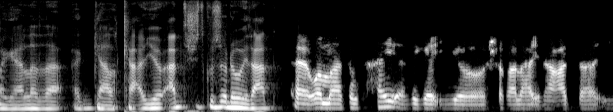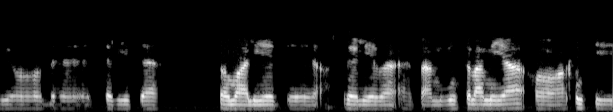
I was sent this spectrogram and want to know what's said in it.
magaalada gaalkacyo. Cabdirashiid ku soo dhawo idaacadda waa mahadsan tahay adiga iyo shaqaalaha idaacadda iyo jaliyadda soomaaliyeed ee australiaba baan idin salaamayaa oo runtii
